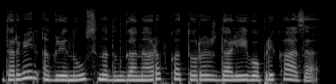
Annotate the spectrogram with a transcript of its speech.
Дарвейн оглянулся на Данганаров, которые ждали его приказа.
